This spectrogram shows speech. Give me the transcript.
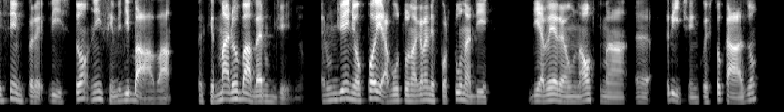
è sempre visto nei film di Bava, perché Mario Bava era un genio. Era un genio, poi ha avuto una grande fortuna di di avere un'ottima, ehm, attrice in questo caso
